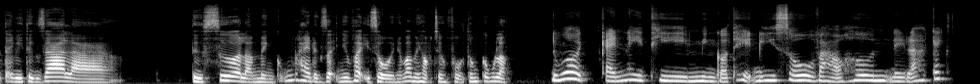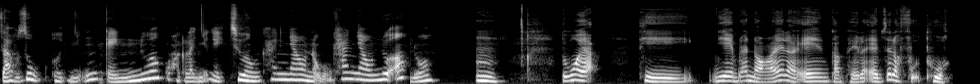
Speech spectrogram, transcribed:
tại vì thực ra là từ xưa là mình cũng hay được dạy như vậy rồi nếu mà mình học trường phổ thông công lập Đúng rồi, cái này thì mình có thể đi sâu vào hơn đấy là cách giáo dục ở những cái nước hoặc là những cái trường khác nhau nó cũng khác nhau nữa, đúng không? Ừ, đúng rồi ạ. Thì như em đã nói là em cảm thấy là em rất là phụ thuộc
